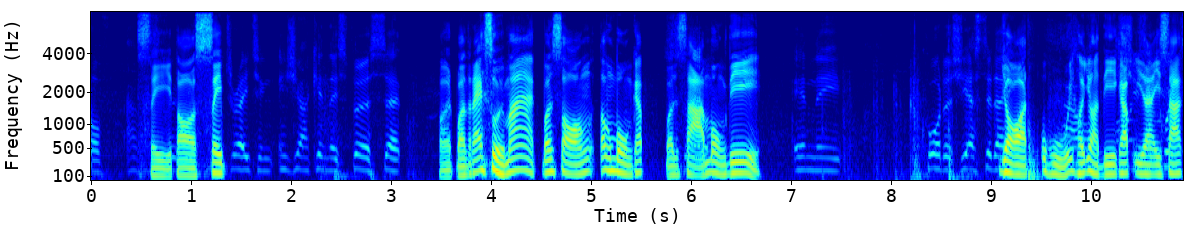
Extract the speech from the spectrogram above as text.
Of 4ต่อ 10 เปิดบอลแรกสวยมากบอล2ต้องมงครับบอล3มมงดีหยอดโอ้โหเขาหยอดดีครับอีนาอิซัก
